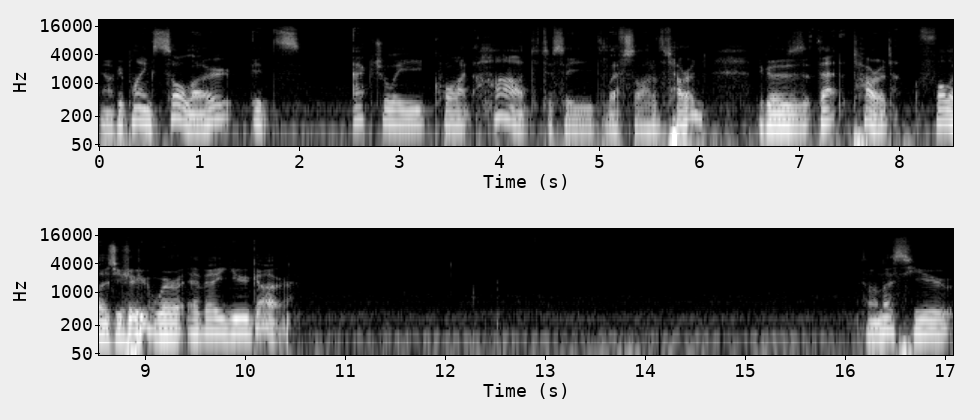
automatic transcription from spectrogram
Now if you're playing solo, it's actually quite hard to see the left side of the turret because that turret follows you wherever you go. So unless you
